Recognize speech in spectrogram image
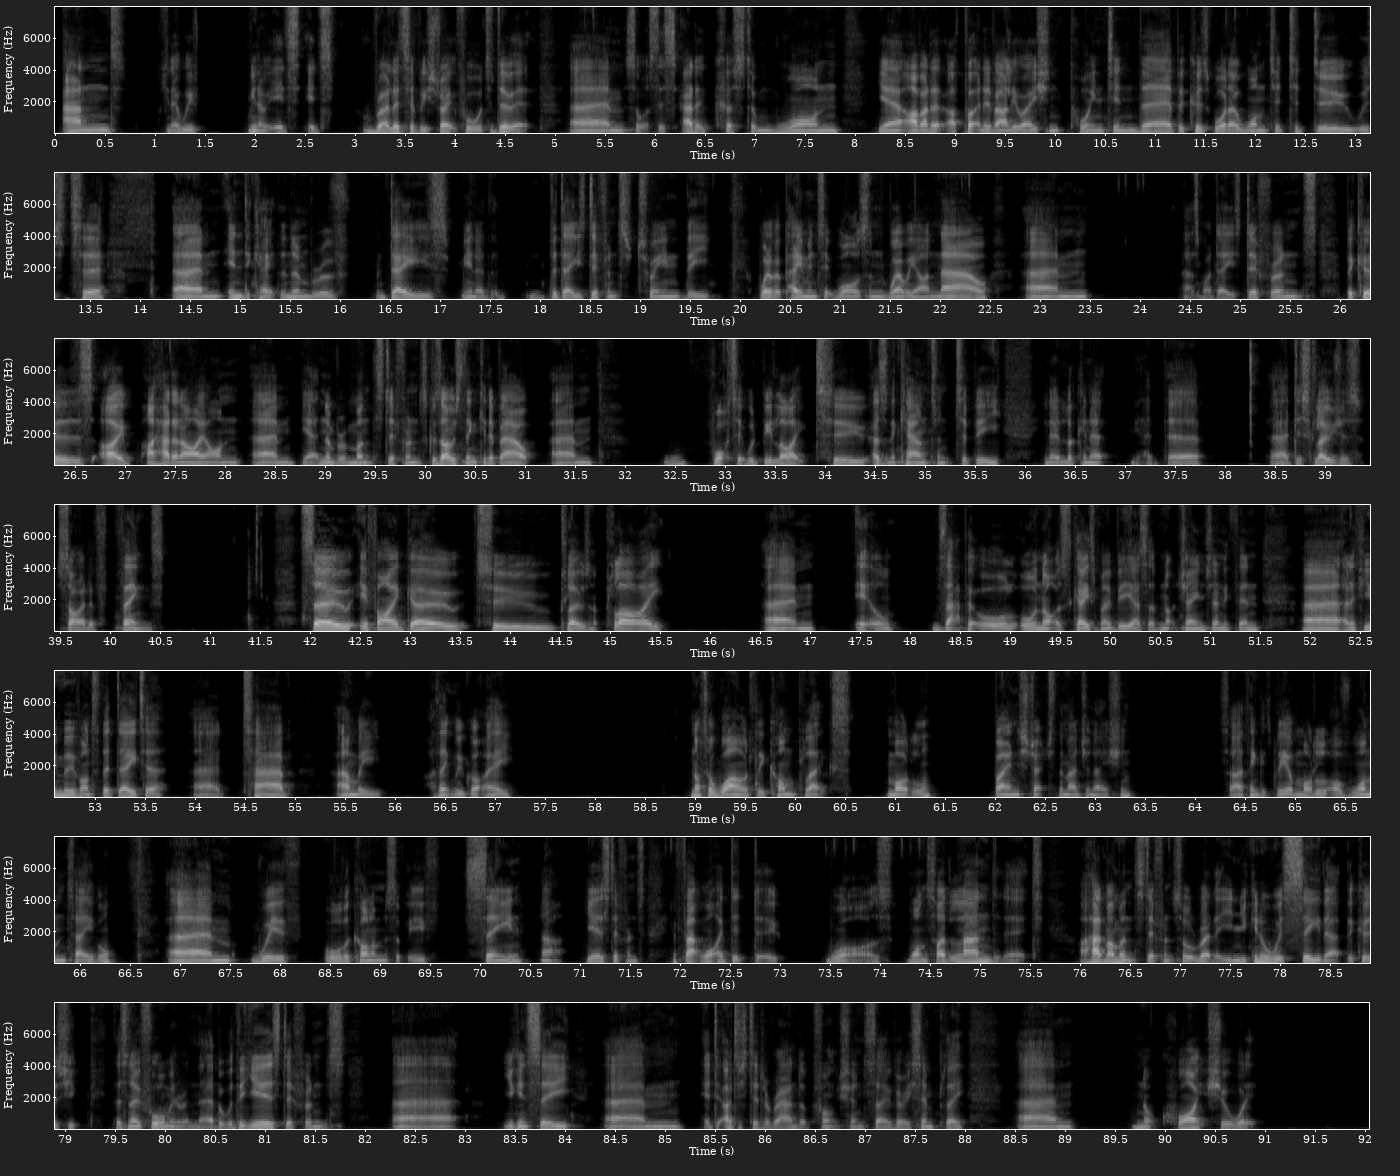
and you know we've you know it's it's relatively straightforward to do it. Um, so what's this? Added custom one. Yeah, I've had I've put an evaluation point in there because what I wanted to do was to um, indicate the number of days, you know, the, the days difference between the whatever payment it was and where we are now. Um, that's my days difference because I I had an eye on um, yeah number of months difference because I was thinking about um, what it would be like to, as an accountant, to be, you know, looking at you know, the uh, disclosures side of things. So if I go to close and apply, um, it'll zap it all, or not as the case may be, as I've not changed anything. Uh, and if you move on to the data uh, tab, and we, I think we've got a not a wildly complex model, by any stretch of the imagination. So I think it's be a model of one table um, with all the columns that we've seen. Ah, years difference. In fact, what I did do was once I'd landed it, I had my months difference already, and you can always see that because you, there's no formula in there. But with the years difference, uh, you can see um, it, I just did a roundup function. So very simply, um, not quite sure what it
